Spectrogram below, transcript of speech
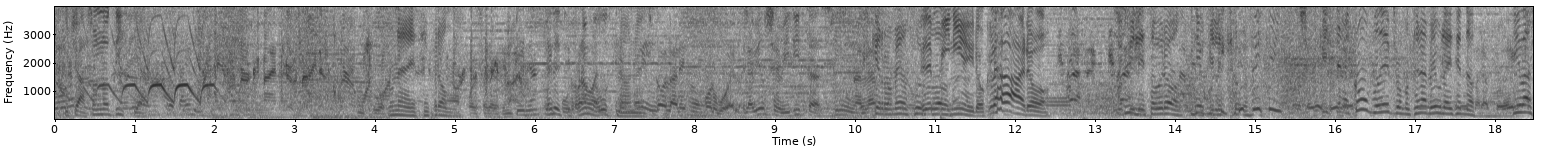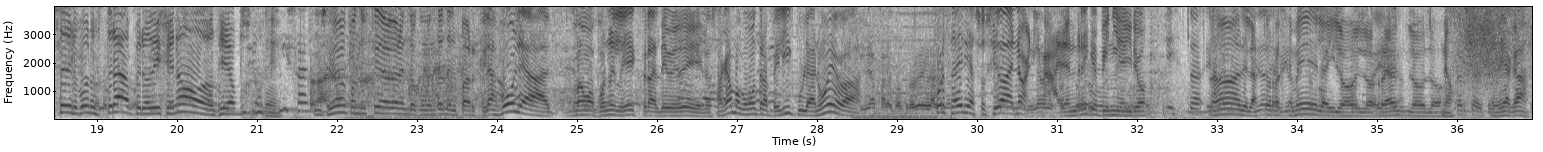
Escuchá, son noticias. Una de Cifrón. Es de Cifrón, me gusta. No, no es. dólares por vuelo. El avión se habilita sin una Es que Romeo Es de Piñeiro, claro. Lo que le sobró. Lo que le sobró. Escuchá, ¿Cómo podés promocionar la película diciendo iba a ser el bonus trap, pero dije no, si Sí. Y llegaba cuando ustedes hagan el documental del parque. Las bolas, vamos a ponerle extra al DVD. Lo sacamos como otra película nueva. Fuerza Aérea Sociedad Anónima de Enrique Piñeiro. Ah, de las Torres Gemelas y los lo real, lo, lo- No, se ve acá.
